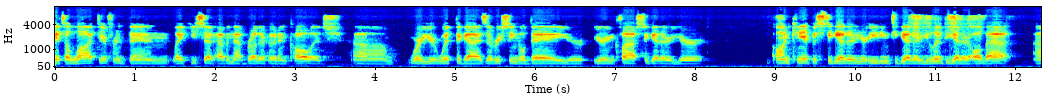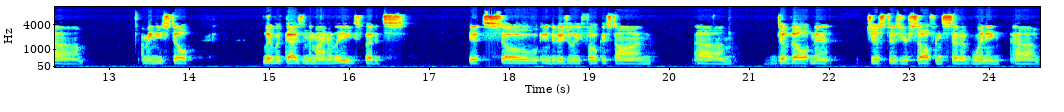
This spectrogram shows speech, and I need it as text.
it's a lot different than like you said having that brotherhood in college um, where you're with the guys every single day you're you're in class together you're on campus together you're eating together you live together all that. Um, i mean you still live with guys in the minor leagues but it's it's so individually focused on um, development just as yourself instead of winning. Um,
